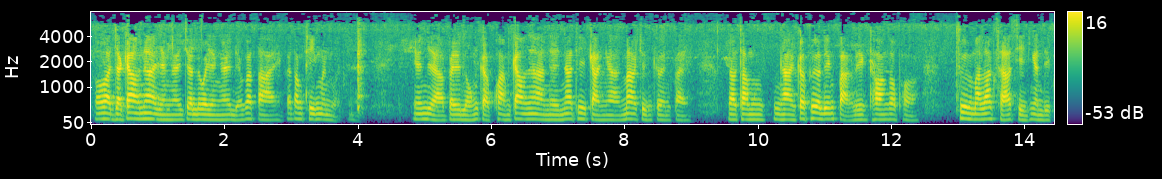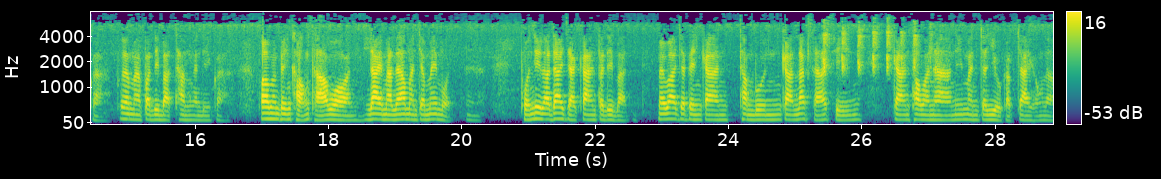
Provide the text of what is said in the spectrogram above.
เพราะว่าจะก้าวหน้ายังไงจะรวยยังไง เดี๋ยวก็ตายก็ต้องทิ้งมันหมด งั้นอย่าไปหลงกับความก้าวหน้าในหน้าที่การงานมากจนเกินไป เราทำงานก็เพื่อเลี้ยงปากเลี้ยงท้องก็พอเพื่อมารักษาศีลกันดีกว่า เพื่อมาปฏิบัติธรรมกันดีกว่า เพราะมันเป็นของถาวรได้มาแล้วมันจะไม่หมด ผลที่เราได้จากการปฏิบัติ ไม่ว่าจะเป็นการทำบุญการรักษาศีล การภาวนานี้มันจะอยู่กับใจของเรา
